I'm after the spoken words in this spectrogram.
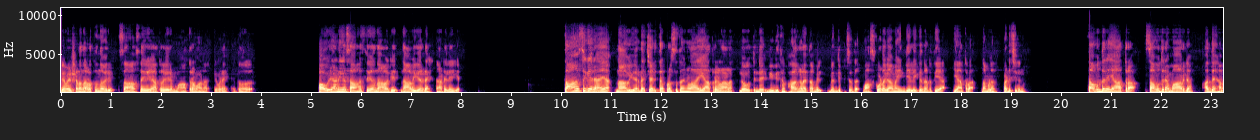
ഗവേഷണം നടത്തുന്നവരും സാഹസിക യാത്രികരും മാത്രമാണ് ഇവിടെ എത്തുന്നത്. പൗരാണിക സാഹസിക നാവിക നാവികരുടെ നാട്ടിലേക്ക്. സാഹസികരായ നാവികരുടെ ചരിത്രപ്രസിദ്ധങ്ങളായ യാത്രകളാണ് ലോകത്തിന്റെ വിവിധ ഭാഗങ്ങളെ തമ്മിൽ ബന്ധിപ്പിച്ചത്. വാസ്കോഡഗാമ ഇന്ത്യയിലേക്ക് നടത്തിയ യാത്ര നമ്മൾ പഠിച്ചിരുന്നു. സമുദ്രയാത്ര സമുദ്രമാർഗം അദ്ദേഹം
